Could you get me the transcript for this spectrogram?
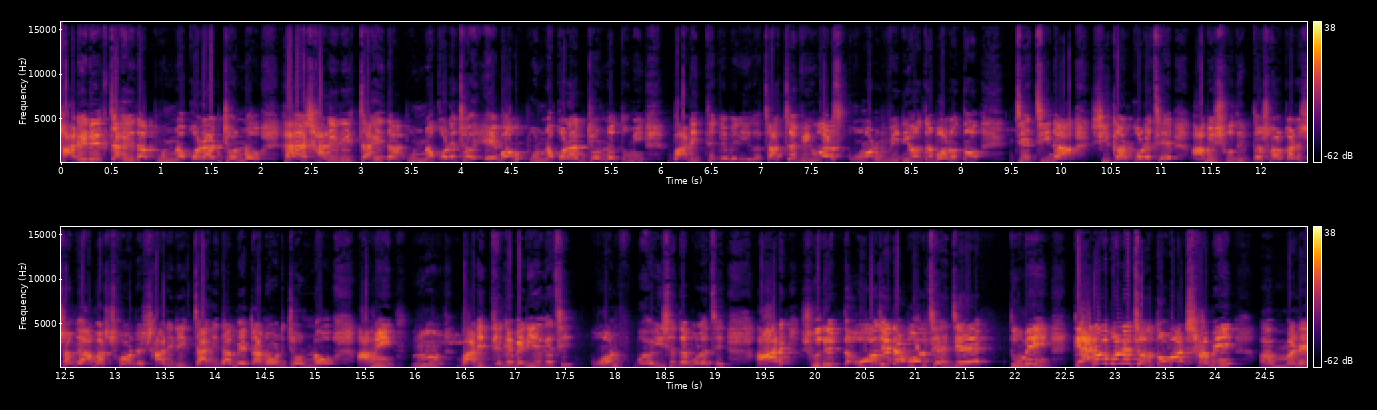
শারীরিক চাহিদা পূর্ণ করার জন্য হ্যাঁ শারীরিক চাহিদা পূর্ণ করেছ এবং পূর্ণ করার জন্য তুমি বাড়ির থেকে বেরিয়ে গেছো। আচ্ছা ভিউয়ার্স কোন ভিডিওতে বলো তো যে চীনা স্বীকার করেছে, আমি সুদীপ্ত সরকারের সঙ্গে আমার শারীরিক চাহিদা মেটানোর জন্য আমি, হুম, বাড়ির থেকে বেরিয়ে গেছি? কোন ইসেতে বলেছে? আর সুদীপ্ত, ও যেটা বলছে যে তুমি কেন বলেছ তোমার স্বামী মানে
